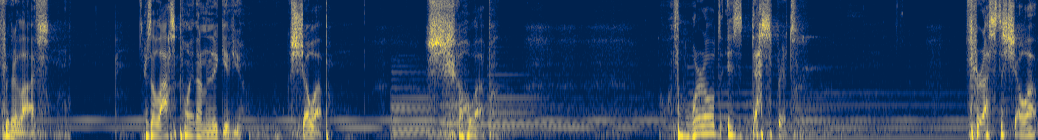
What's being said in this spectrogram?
for their lives. Here's the last point that I'm going to give you show up. Show up. The world is desperate for us to show up.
